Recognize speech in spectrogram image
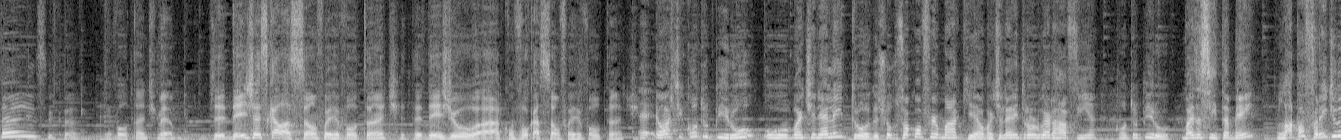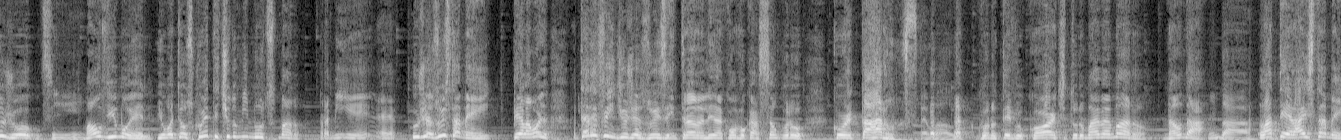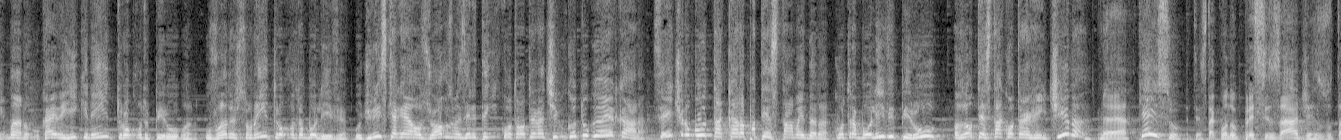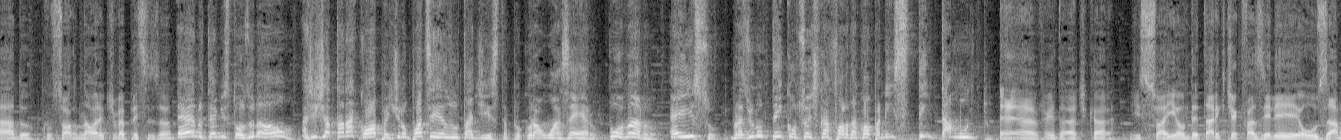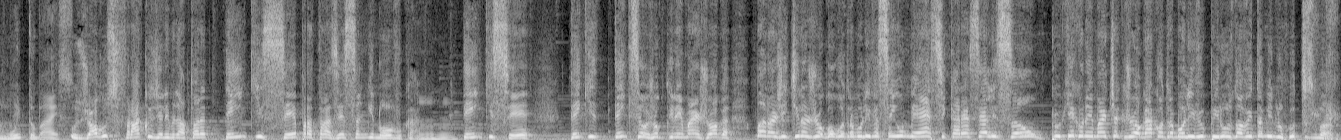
É isso, cara. Revoltante mesmo. De- Desde a escalação foi revoltante. de- Desde a convocação foi revoltante. É, eu acho que contra o Peru, o Martinelli entrou. Deixa eu só confirmar aqui. é, O Martinelli entrou no lugar do Rafinha contra o Peru. Mas assim, também lá pra frente do jogo. Sim. Mal vimos ele. E o Matheus Cunha ter tido minutos, mano. Pra mim, é, é- O Jesus também, hein? Pelo amor de Deus. Até defendi o Jesus entrando ali na convocação quando cortaram. Você é maluco. quando teve o corte e tudo mais. Mas, mano, não dá. Não dá. Laterais também. Mano, o Caio Henrique nem entrou contra o Peru, mano. O Wanderson nem entrou contra a Bolívia. O Diniz quer ganhar os jogos, mas ele tem que encontrar alternativa enquanto ganha, cara. Se a gente não botar cara pra testar, Maidana, contra Bolívia e Peru, nós vamos testar contra a Argentina? É. Que isso? Testar quando precisar de resultado? Só na hora que tiver precisando? É, não tem amistoso não. A gente já tá na Copa, a gente não pode ser resultadista, procurar 1 a 0 Pô, mano, é isso. O Brasil não tem condições de ficar fora da Copa, nem se tentar muito. É verdade, cara. Isso aí é um detalhe que tinha que fazer ele ousar muito mais. Os jogos fracos de eliminatória tem que ser pra trazer sangue novo, cara. Tem que ser. Tem que, tem que ser o jogo que o Neymar joga. Mano, a Argentina jogou contra a Bolívia sem o Messi, cara. Essa é a lição. Por que, que o Neymar tinha que jogar contra a Bolívia e o Peru os 90 minutos, mano?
